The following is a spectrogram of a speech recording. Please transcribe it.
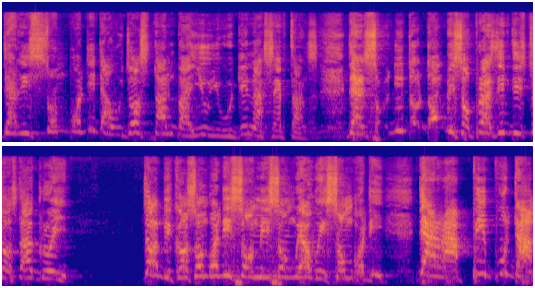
There is somebody that will just stand by you, you will gain acceptance. There's, you don't, don't be surprised if this church start growing. Just because somebody saw me somewhere with somebody. There are people that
